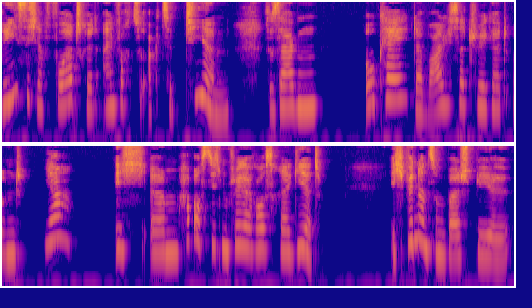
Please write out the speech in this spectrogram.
riesiger Fortschritt, einfach zu akzeptieren, zu sagen, okay, da war dieser triggert und ja, ich ähm, habe aus diesem Trigger raus reagiert. Ich bin dann zum Beispiel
